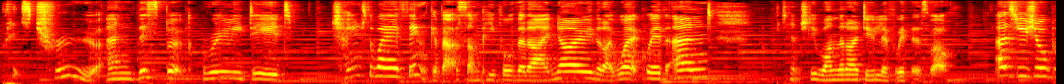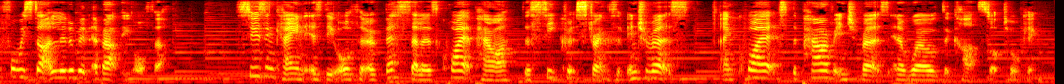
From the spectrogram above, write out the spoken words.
but it's true. And this book really did change the way I think about some people that I know, that I work with, and potentially one that I do live with as well. As usual, before we start, a little bit about the author. Susan Cain is the author of bestsellers Quiet Power, The Secret Strengths of Introverts, and Quiet, The Power of Introverts in a World That Can't Stop Talking,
